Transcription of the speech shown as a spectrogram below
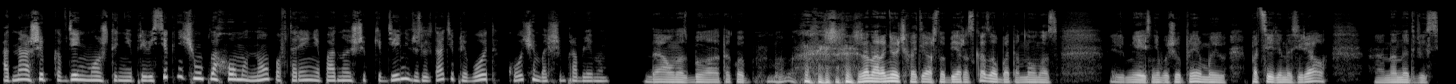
Одна ошибка в день может и не привести к ничему плохому, но повторение по одной ошибке в день в результате приводит к очень большим проблемам. Да, у нас было такое... Жанна не очень хотела, чтобы я рассказывал об этом, но у нас... У меня есть небольшой пример. Мы подсели на сериал э, на Netflix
